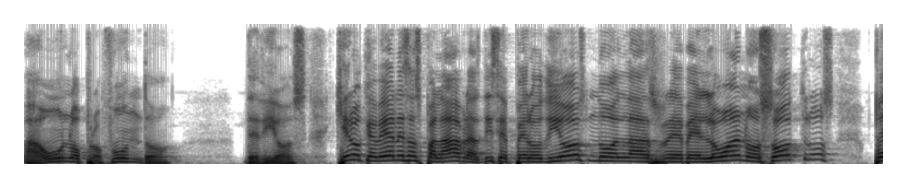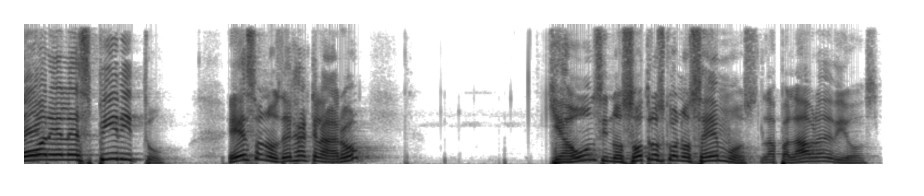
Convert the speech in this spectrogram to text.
aún lo profundo de Dios. Quiero que vean esas palabras. Dice, pero Dios nos las reveló a nosotros por el Espíritu. Eso nos deja claro que aun si nosotros conocemos la palabra de Dios,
